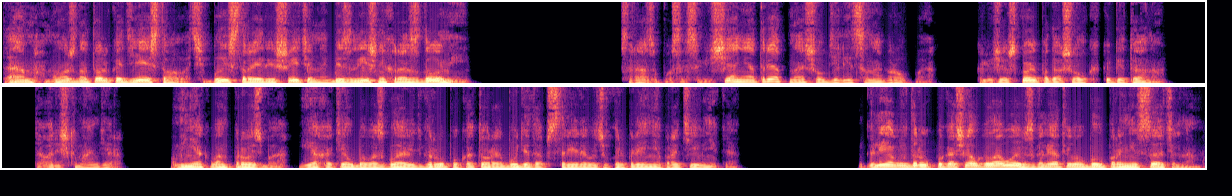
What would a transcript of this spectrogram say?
Там можно только действовать, быстро и решительно, без лишних раздумий. Сразу после совещания отряд начал делиться на группы. Ключевской подошел к капитану. «Товарищ командир, у меня к вам просьба. Я хотел бы возглавить группу, которая будет обстреливать укрепления противника». Глеб вдруг покачал головой, взгляд его был проницательным.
